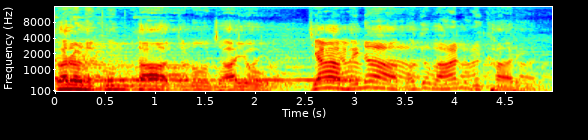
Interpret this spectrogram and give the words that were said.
કરણ કુંતા તણો જાયો. જ્યાં મૈના ભગવાન ભિખારી.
